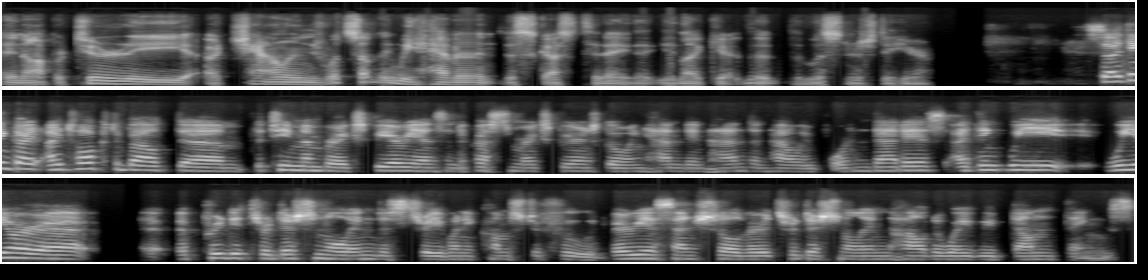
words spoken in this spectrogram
an opportunity, a challenge? What's something we haven't discussed today that you'd like the, the listeners to hear? So I think I, I talked about um, the team member experience and the customer experience going hand in hand and how important that is. I think we we are a, a pretty traditional industry when it comes to food, very essential, very traditional in how the way we've done things.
